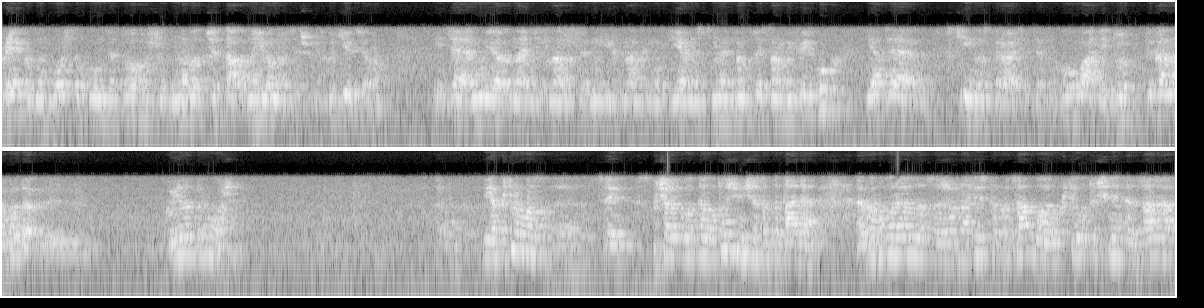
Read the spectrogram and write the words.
прикладом, поштовхом для того, щоб народ читав, знайомився, щоб він хотів цього. І це моя одна з моїх напрямок діяльності. Мене там той самий Фейсбук, я це постійно стараюся це пропагувати. І тут така нагода, е, Україна переможе. Я хотів вас е, це, спочатку одне уточнююче запитання. Е, Ви говорили з журналістом Коцабою, хотів уточнити зараз,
